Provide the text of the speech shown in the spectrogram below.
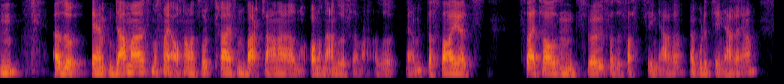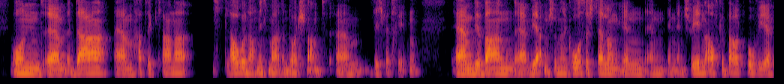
Hm. Also ähm, damals muss man ja auch nochmal zurückgreifen, war Klarna auch noch eine andere Firma. Also ähm, das war jetzt 2012, also fast zehn Jahre, äh, gute zehn Jahre her. Und ähm, da ähm, hatte Klarna, ich glaube, noch nicht mal in Deutschland ähm, sich vertreten. Ähm, wir waren, äh, wir hatten schon eine große Stellung in, in, in Schweden aufgebaut, wo wir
